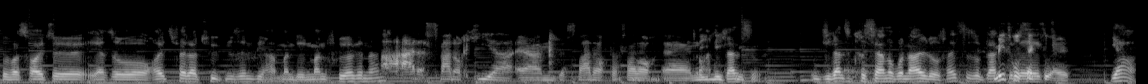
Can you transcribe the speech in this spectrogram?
so was heute eher so Holzfäller-Typen sind, wie hat man den Mann früher genannt? Ah, das war doch hier, ähm, das war doch, das war doch, äh, nicht, die, ganzen, die ganzen Cristiano Ronaldos, weißt du, so glatt Metrosexuell. Ja,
